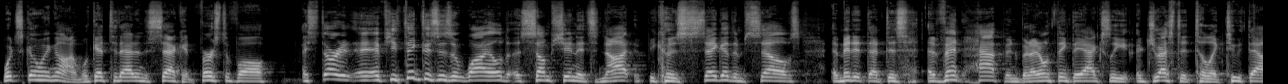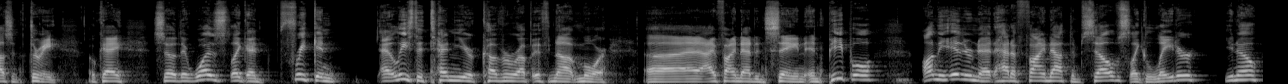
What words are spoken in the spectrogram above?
What's going on? We'll get to that in a second. First of all, I started. If you think this is a wild assumption, it's not because Sega themselves admitted that this event happened, but I don't think they actually addressed it till like 2003. Okay, so there was like a freaking at least a 10 year cover up, if not more. Uh, I find that insane. And people on the internet had to find out themselves, like later, you know,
